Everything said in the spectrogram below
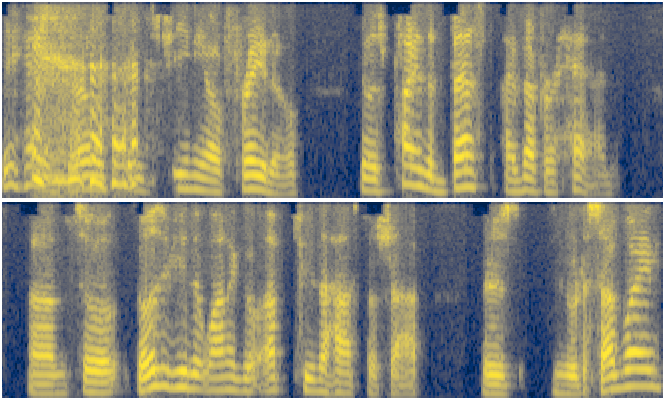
they had a garlic fettuccine alfredo that was probably the best I've ever had. Um, so those of you that want to go up to the Hostel Shoppe, there's you go to Subway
